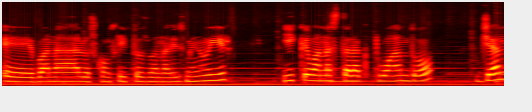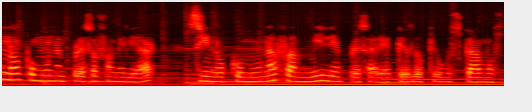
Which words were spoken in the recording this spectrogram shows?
eh, van a, los conflictos van a disminuir y que van a estar actuando ya no como una empresa familiar, sino como una familia empresaria, que es lo que buscamos,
